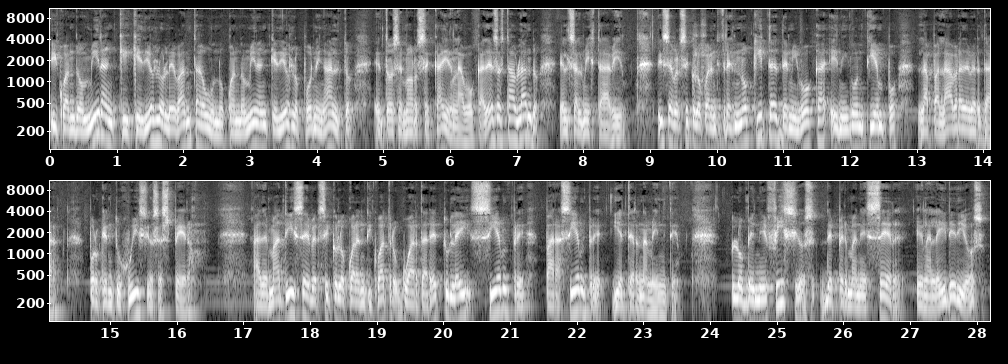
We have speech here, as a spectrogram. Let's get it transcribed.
Y cuando miran que, que, Dios lo levanta a uno, cuando miran que Dios lo pone en alto, entonces mejor se cae en la boca. De eso está hablando el salmista David. Dice versículo 43, no quites de mi boca en ningún tiempo la palabra de verdad, porque en tus juicios espero. Además dice versículo 44, guardaré tu ley siempre, para siempre y eternamente. Los beneficios de permanecer en la ley de Dios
